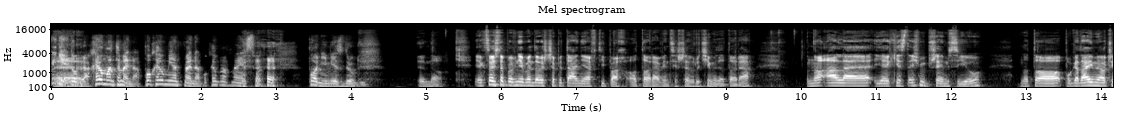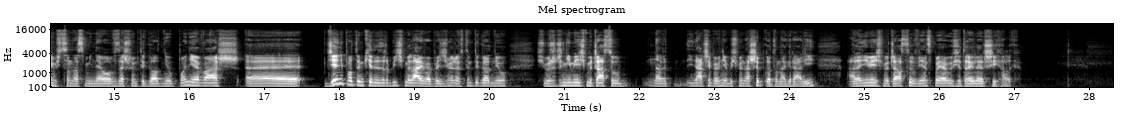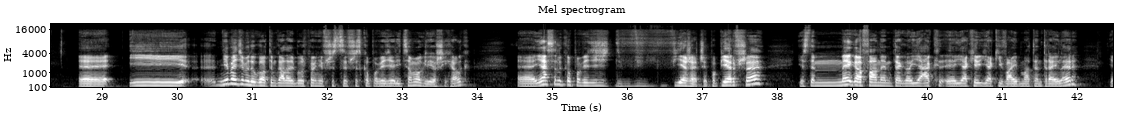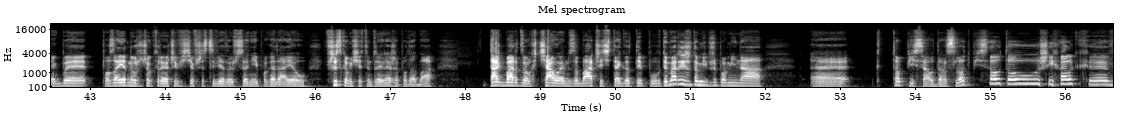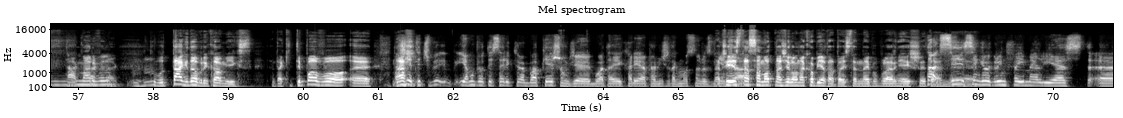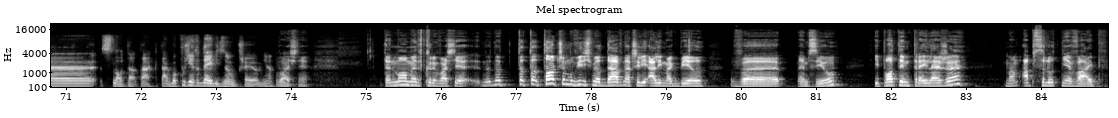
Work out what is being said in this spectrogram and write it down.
Nie, E. dobra, hełm Antmana, po hełmie Antmana, bo hełm Antmana jest słodki. Po nim jest drugi. No. Jak coś, to pewnie będą jeszcze pytania w tipach o Tora, więc jeszcze wrócimy do Tora. No ale jak jesteśmy przy MCU, no to pogadajmy o czymś, co nas minęło w zeszłym tygodniu, ponieważ e, dzień po tym, kiedy zrobiliśmy live, powiedzieliśmy, że w tym tygodniu siłą rzeczy nie mieliśmy czasu, nawet inaczej pewnie byśmy na szybko to nagrali, ale nie mieliśmy czasu, więc pojawił się trailer She-Hulk. E, I nie będziemy długo o tym gadać, bo już pewnie wszyscy wszystko powiedzieli, co mogli o She-Hulk. E, Ja chcę tylko powiedzieć dwie rzeczy. Po pierwsze, jestem mega fanem tego, jak, jaki, jaki vibe ma ten trailer. Jakby poza jedną rzeczą, której oczywiście wszyscy wiedzą, już sobie o niej pogadają, wszystko mi się w tym trailerze podoba. Tak bardzo chciałem zobaczyć tego typu. Tym bardziej, że to mi przypomina. E, kto pisał? Dan Slott pisał tą She-Hulk e, w Tak, Marvel? tak, tak. Mhm. To był tak dobry komiks. Taki typowo. E, nasz, Znaczy, ty, ja mówię o tej serii, która była pierwszą, gdzie była ta jej kariera prawnicza tak mocno rozwinięta. znaczy jest ta samotna zielona kobieta, to jest ten najpopularniejszy. Tak, ten, e, single green female jest e, Slota, tak, tak, bo później to David znowu przejął, nie? Właśnie. Ten moment, w którym właśnie. No, no, to, to, to, o czym mówiliśmy od dawna, czyli Ali McBeal w MCU. I po tym trailerze mam absolutnie vibe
